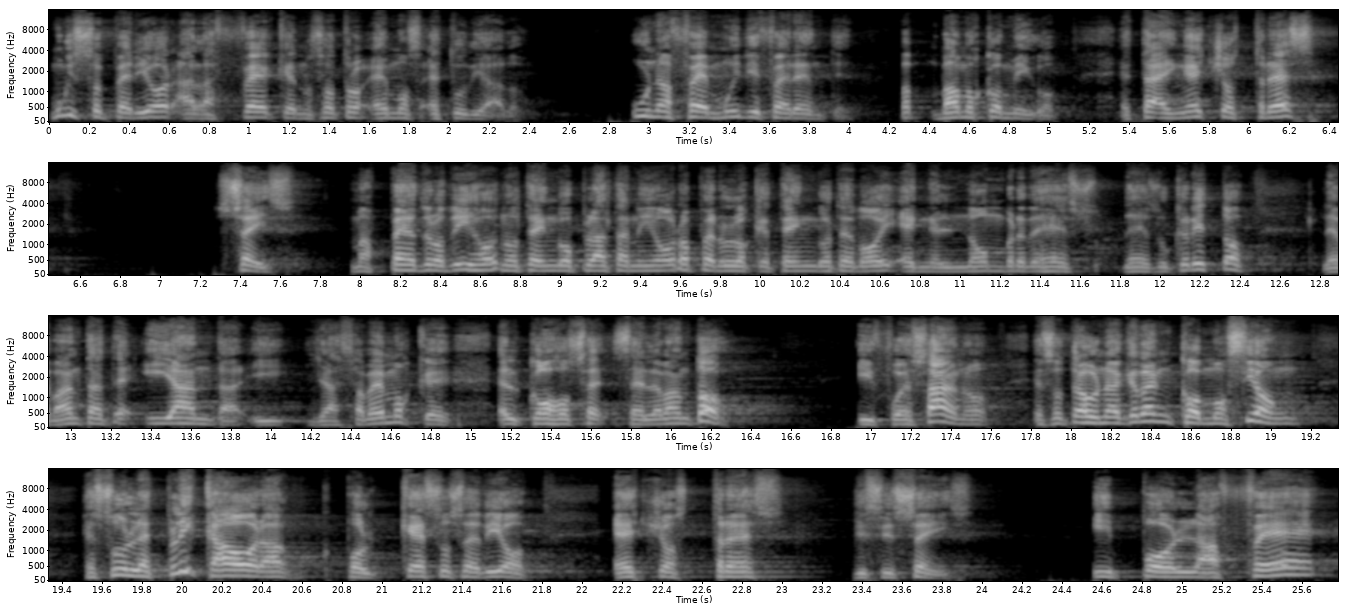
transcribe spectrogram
muy superior a la fe que nosotros hemos estudiado. Una fe muy diferente. Vamos conmigo. Está en Hechos 3:6. Mas Pedro dijo, no tengo plata ni oro, pero lo que tengo te doy en el nombre de Jesucristo levántate y anda. Y ya sabemos que el cojo se, levantó y fue sano. Eso trae una gran conmoción. Jesús le explica ahora por qué sucedió. Hechos 3, 16. Y por la fe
